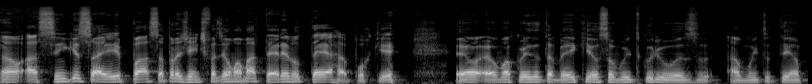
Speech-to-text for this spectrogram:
Não, assim que sair, passa para a gente fazer uma matéria no Terra, porque é, é uma coisa também que eu sou muito curioso há muito tempo.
